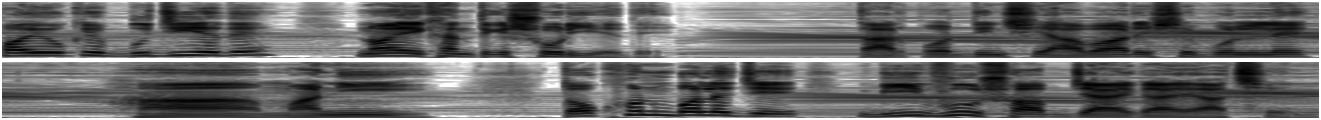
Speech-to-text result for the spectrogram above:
হয় ওকে বুঝিয়ে দে, নয় এখান থেকে সরিয়ে দে। তারপর দিন সে আবার এসে বললে হাঁ মানি। তখন বলে যে, বিভু সব জায়গায় আছেন।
